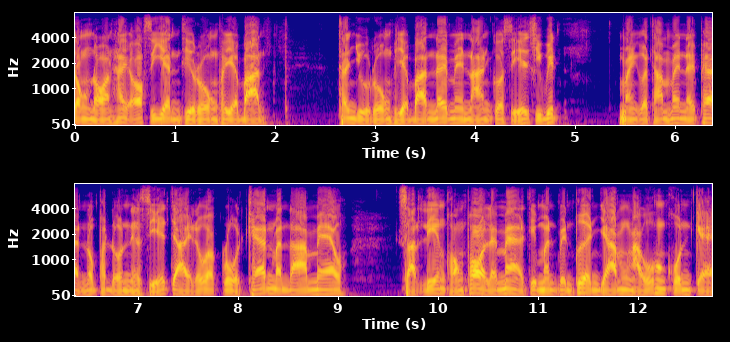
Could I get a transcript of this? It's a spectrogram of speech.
ต้องนอนให้ออกซิเจนที่โรงพยาบาล ท่านอยู่โรงพยาบาลได้ไม่นานก็เสียชีวิต มันก็ทำให้ในายแพทย์นพดลเนี่ยเสียใจแล้วว่าโกรธแค้นบรรดาแมว สัตว์เลี้ยงของพ่อและแม่ที่มันเป็นเพื่อนยามเหงาของคนแก่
